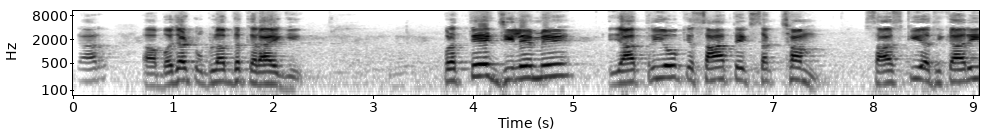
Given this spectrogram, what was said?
सरकार बजट उपलब्ध कराएगी। प्रत्येक ज़िले में यात्रियों के साथ एक सक्षम शासकीय अधिकारी,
